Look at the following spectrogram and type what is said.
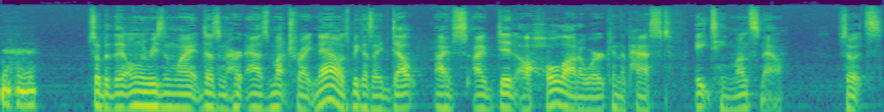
mm-hmm. So, but the only reason why it doesn't hurt as much right now is because I dealt, I've, I did a whole lot of work in the past 18 months now. So it's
